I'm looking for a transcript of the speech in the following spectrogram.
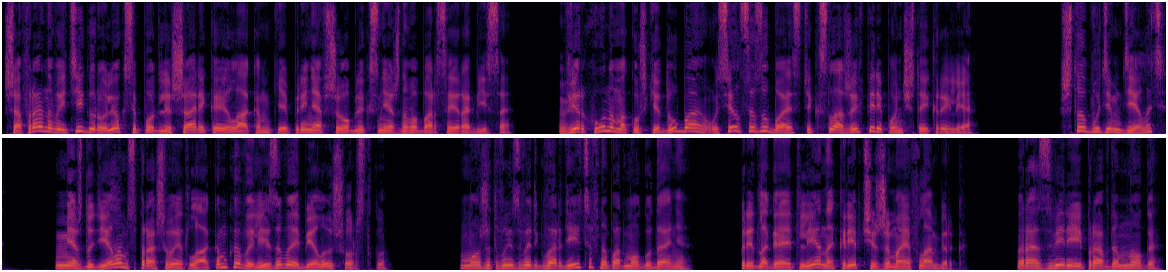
Шафрановый тигр улегся подле шарика и лакомки, принявший облик снежного барса и рабиса. Вверху на макушке дуба уселся зубастик, сложив перепончатые крылья. «Что будем делать?» Между делом спрашивает лакомка, вылизывая белую шорстку. «Может, вызвать гвардейцев на подмогу, Даня?» Предлагает Лена, крепче сжимая фламберг. «Раз зверей, правда, много».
